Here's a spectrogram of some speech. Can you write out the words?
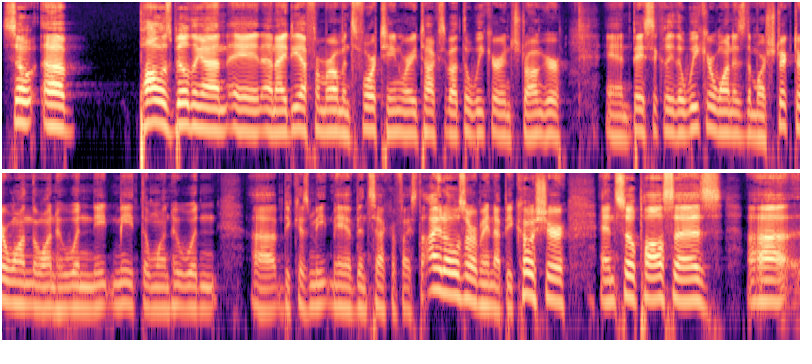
So, uh, Paul is building on a, an idea from Romans 14 where he talks about the weaker and stronger. And basically, the weaker one is the more stricter one, the one who wouldn't eat meat, the one who wouldn't, uh, because meat may have been sacrificed to idols or may not be kosher. And so Paul says, uh,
